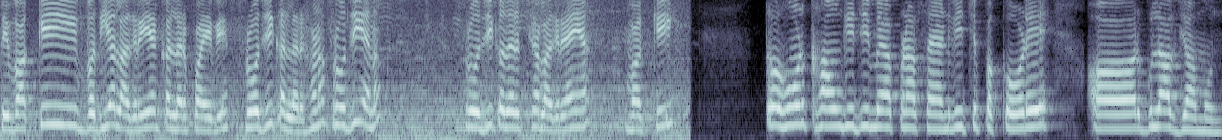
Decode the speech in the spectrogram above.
ਤੇ ਵਾਕਈ ਵਧੀਆ ਲੱਗ ਰਹੇ ਆ ਕਲਰ ਪਾਏ ਵੇ। ਫਰੋਜੀ ਕਲਰ, ਹਨਾ? ਫਰੋਜੀ ਹੈ ਨਾ? ਫਰੋਜੀ ਕਲਰ ਅੱਛਾ ਲੱਗ ਰਿਹਾ ਆ, ਵਾਕਈ। तो ਹੁਣ ਖਾਉਂਗੀ ਜੀ ਮੈਂ ਆਪਣਾ ਸੈਂਡਵਿਚ, ਪਕੌੜੇ ਔਰ ਗੁਲਾਬ ਜਾਮੁਨ।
